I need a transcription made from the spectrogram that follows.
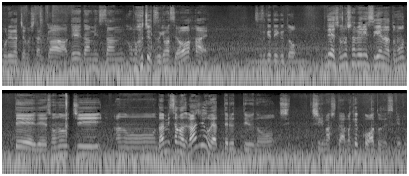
盛り上がっちゃいましたが。で壇蜜さんをもうちょい続けますよ。はい。続けていくと。でその喋りすげえなと思ってでそのうちあのー、壇蜜さんがラジオをやってるっていうのを知りました、まあ、結構後ですけど。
